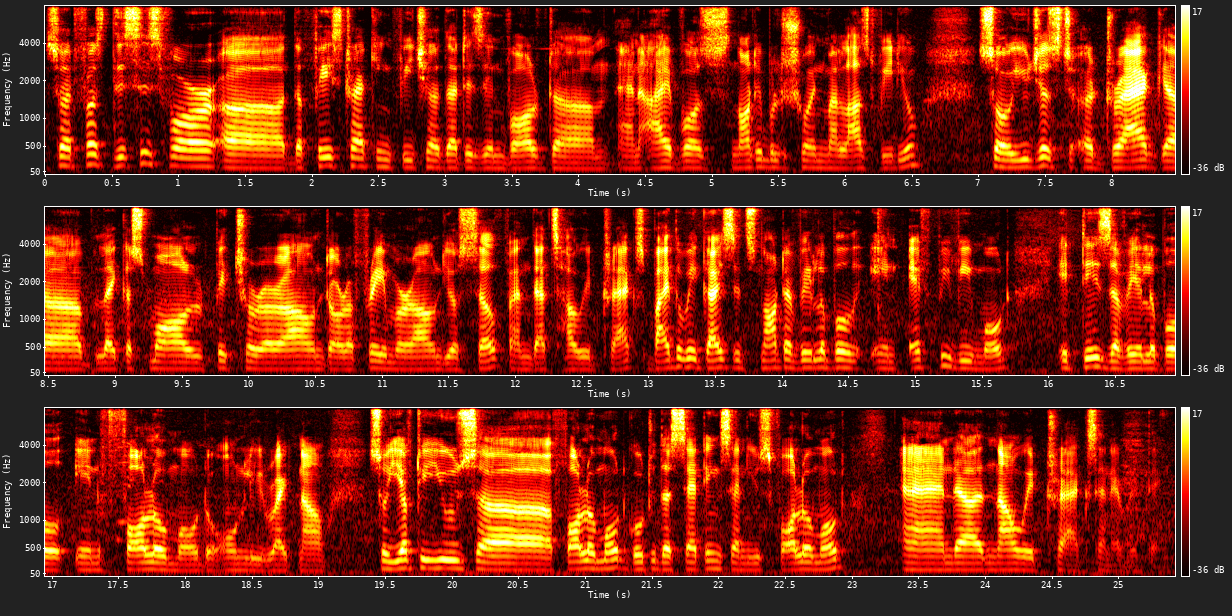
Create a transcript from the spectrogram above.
so at first this is for uh, the face tracking feature that is involved um, and I was not able to show in my last video. So you just uh, drag uh, like a small picture around or a frame around yourself and that's how it tracks. By the way guys it's not available in FPV mode. It is available in follow mode only right now. So you have to use uh, follow mode go to the settings and use follow mode and uh, now it tracks and everything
